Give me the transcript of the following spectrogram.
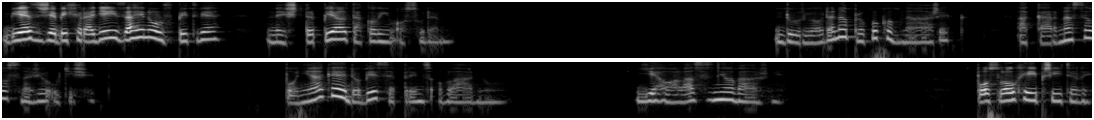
Věz, že bych raději zahynul v bitvě, než trpěl takovým osudem. Duryodana propukl nářek a Karna se ho snažil utišit. Po nějaké době se princ ovládnul. Jeho hlas zněl vážně. Poslouchej, příteli.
